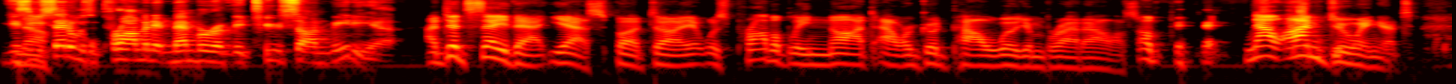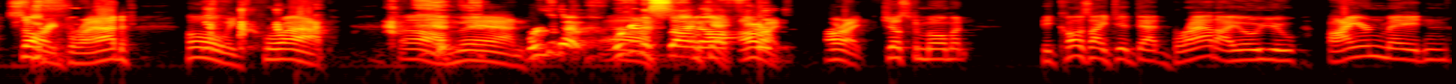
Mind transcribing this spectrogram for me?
because no. you said it was a prominent member of the Tucson media. I did say that, yes, but uh, it was probably not our good pal William Brad Alice. Oh, now I'm doing it. Sorry, Brad. Holy crap! Oh man, we're gonna we're gonna uh, sign okay, off. All right, all right. Just a moment, because I did that, Brad. I owe you Iron Maiden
